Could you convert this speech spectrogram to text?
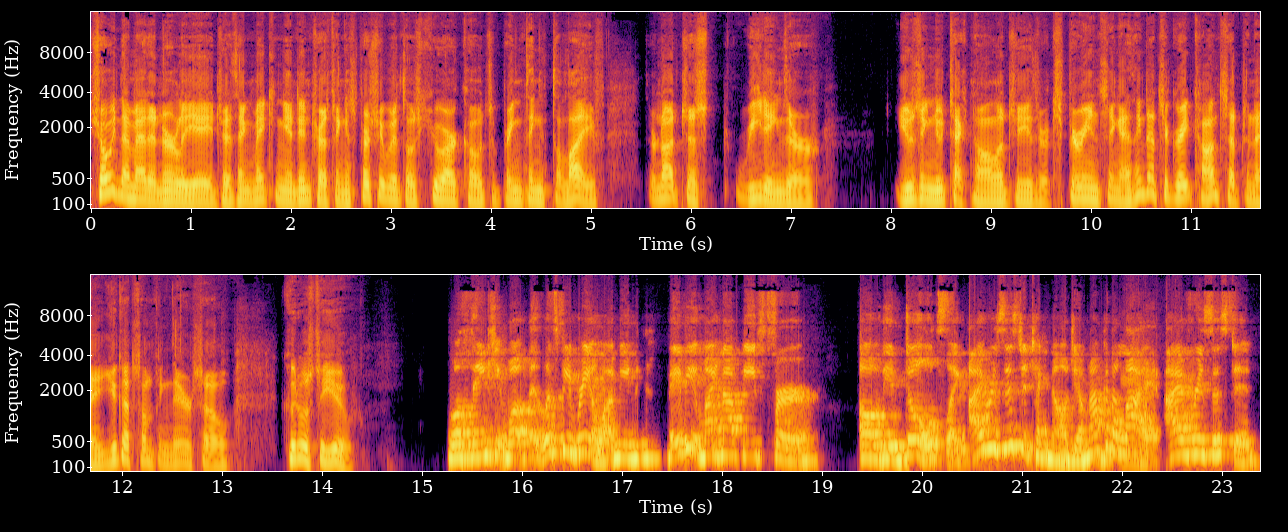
showing them at an early age, I think making it interesting, especially with those QR codes to bring things to life. They're not just reading, they're using new technology, they're experiencing. I think that's a great concept. And I, you got something there. So kudos to you. Well, thank you. Well, let's be real. I mean, maybe it might not be for all the adults. Like I resisted technology. I'm not going to mm-hmm. lie. I've resisted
